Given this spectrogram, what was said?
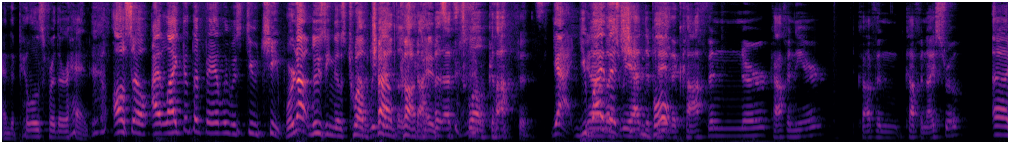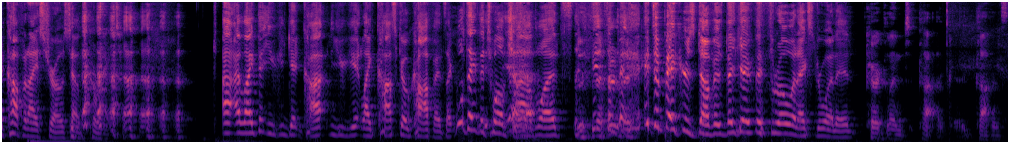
and the pillows for their head. Also, I like that the family was too cheap. We're not losing those twelve We child those coffins. That's twelve coffins. yeah, you, You know buy that much we had to bulk. pay the coffiner, coffinier, coffin, coffinistro? uh, coffin istro sounds correct. I, I like that you can get co- you get like Costco coffins. Like we'll take the twelve Yeah. child ones. it's, a, it's a baker's dozen. They gave they throw an extra one in. Kirkland co- coffins.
